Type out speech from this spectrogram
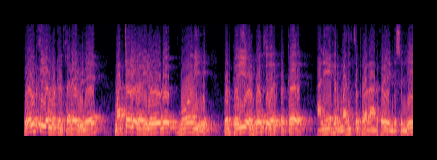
ஒரு கிலோமீட்டர் தொலைவிலே மற்றொரு ரயிலோடு மோதி ஒரு பெரிய விபத்து ஏற்பட்டு அநேகர் மறித்து போனார்கள் என்று சொல்லி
